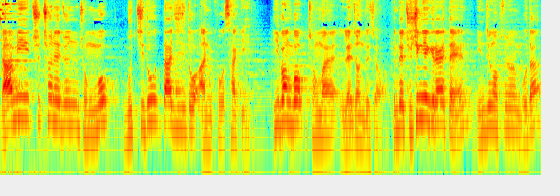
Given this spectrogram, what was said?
남이 추천해준 종목 묻지도 따지지도 않고 사기 이 방법 정말 레전드죠. 근데 주식 얘기를 할 땐 인증 없으면 뭐다?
